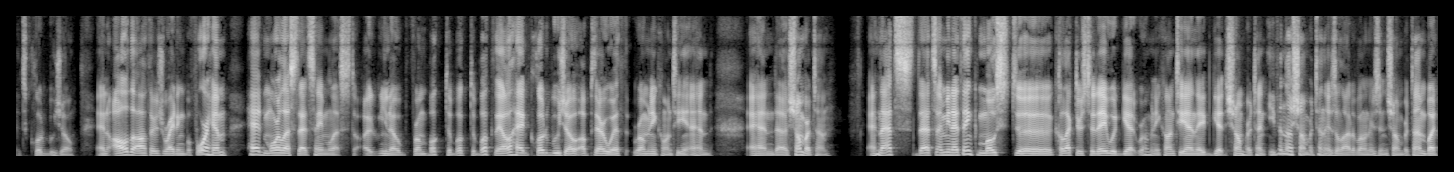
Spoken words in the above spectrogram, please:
it's Clos Vougeot. And all the authors writing before him had more or less that same list. Uh, you know, from book to book to book, they all had Clos Vougeot up there with Romanée Conti and and uh, Chambertin and that's that's i mean i think most uh, collectors today would get romanée conti and they'd get chambertin even though chambertin there's a lot of owners in chambertin but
